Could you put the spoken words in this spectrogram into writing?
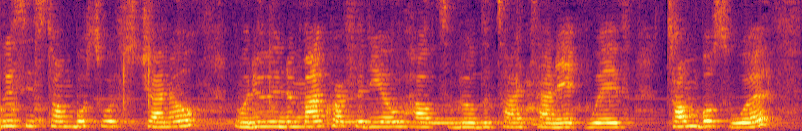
This is Tom Butterworth's channel. We're doing a Minecraft video how to build a Titanic with Tom Butterworth.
